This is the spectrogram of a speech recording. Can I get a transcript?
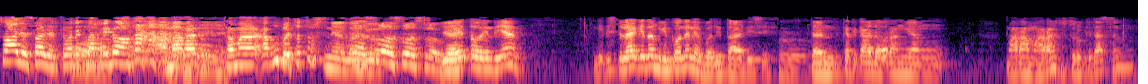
soalnya soalnya. Cuma naik baterai doang. sama kan? Sama aku baca terus nih aku slow slow slow. ya itu intinya istilahnya kita bikin konten ya buat itu tadi sih. Hmm. dan ketika ada orang yang marah-marah justru kita seneng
